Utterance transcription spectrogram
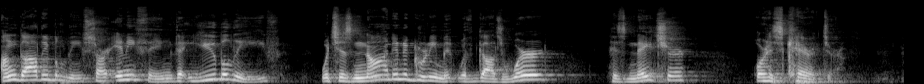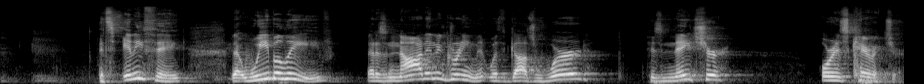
Ungodly beliefs are anything that you believe which is not in agreement with God's word, his nature, or his character. It's anything that we believe that is not in agreement with God's word, his nature, or his character.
